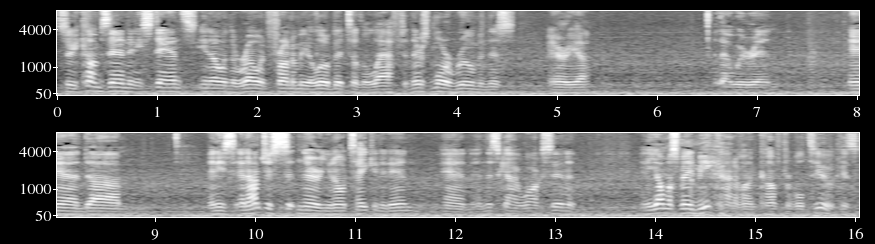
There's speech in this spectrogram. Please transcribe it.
So he comes in and he stands, you know, in the row in front of me a little bit to the left, and there's more room in this area that we're in, and um, and he's and I'm just sitting there, you know, taking it in, and and this guy walks in and and he almost made me kind of uncomfortable too, because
